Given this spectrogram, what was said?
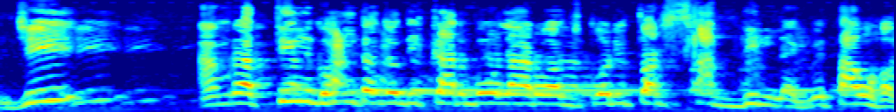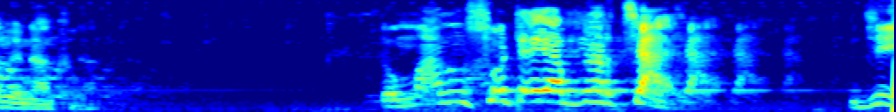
জি, আমরা তিন ঘণ্টা যদি কারবোলা রজ করি, তো আর সাত দিন লাগবে, তাও হবে না এখন। তো মানুষ ওটাই আপনার চায়। জি।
